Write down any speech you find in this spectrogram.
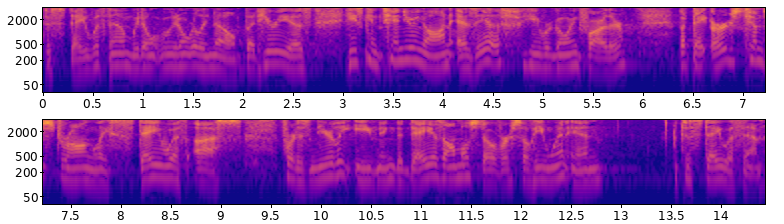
To stay with them. We don't, we don't really know. But here he is. He's continuing on as if he were going farther. But they urged him strongly, stay with us. For it is nearly evening. The day is almost over. So he went in to stay with them.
